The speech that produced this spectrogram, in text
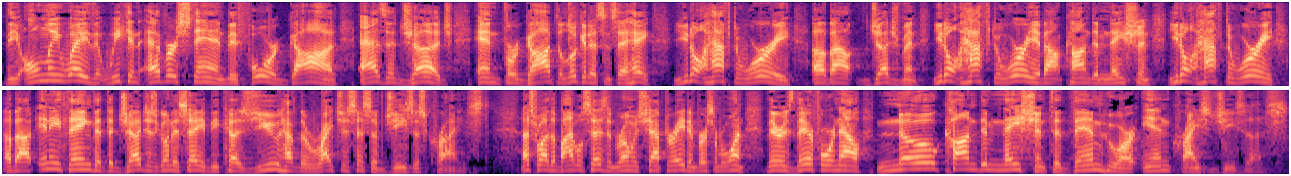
The only way that we can ever stand before God as a judge and for God to look at us and say, hey, you don't have to worry about judgment. You don't have to worry about condemnation. You don't have to worry about anything that the judge is going to say because you have the righteousness of Jesus Christ. That's why the Bible says in Romans chapter 8 and verse number 1 there is therefore now no condemnation to them who are in Christ Jesus.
